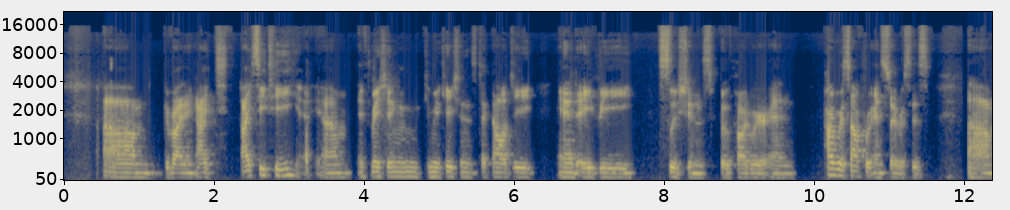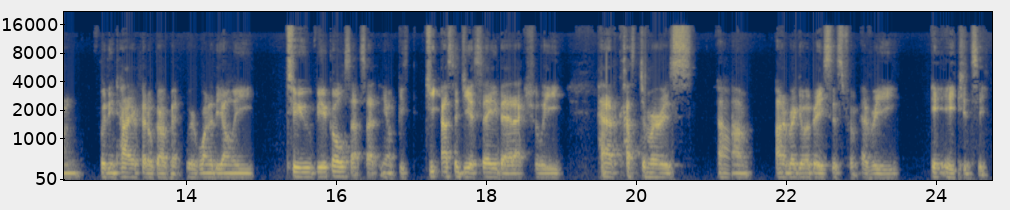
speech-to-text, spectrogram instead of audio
um, providing IT, ICT, um, information communications technology, and AV solutions, both hardware and hardware, software, and services um, for the entire federal government. We're one of the only two vehicles outside, you know, G- us and GSA that actually have customers um, on a regular basis from every agency.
